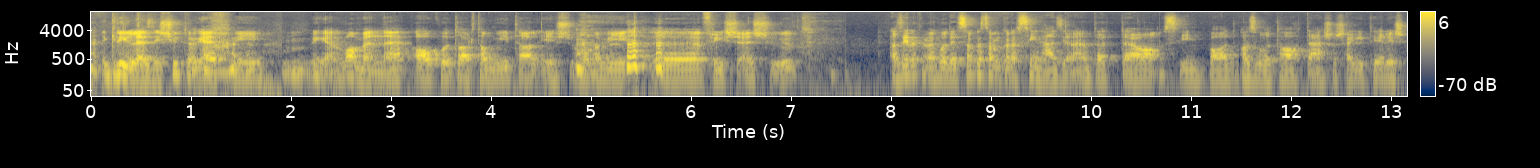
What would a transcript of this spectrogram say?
grillezni, sütögetni. Igen, van benne alkoholtartalmú ital, és valami ö, frissen sült az életemnek volt egy szakasz, amikor a színház jelentette a színpad, az volt a társasági tér, és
